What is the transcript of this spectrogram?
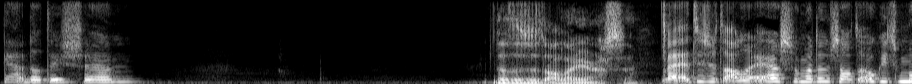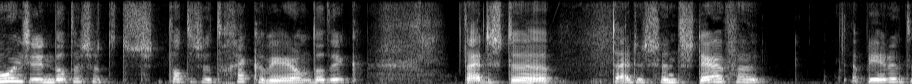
ja, dat is... ehm, dat is het allerergste. Het is het allerergste, maar er zat ook iets moois in. Dat is het, dat is het gekke weer. Omdat ik tijdens, de, tijdens zijn sterven... Berend,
